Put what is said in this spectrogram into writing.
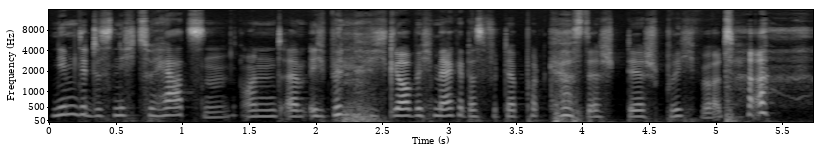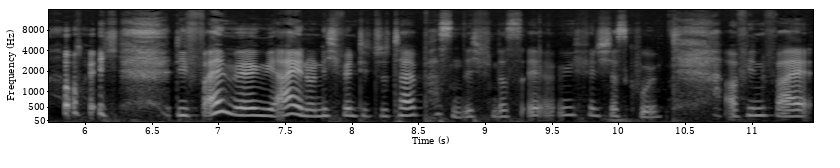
nimm dir das nicht zu Herzen. Und ähm, ich bin, ich glaube, ich merke, das wird der Podcast der, der Sprichwörter. ich, die fallen mir irgendwie ein und ich finde die total passend. Ich finde das, irgendwie finde ich das cool. Auf jeden Fall,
